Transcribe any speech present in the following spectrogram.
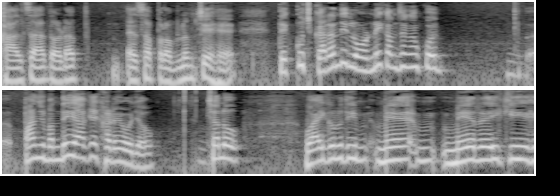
ਖਾਲਸਾ, ਤੁਹਾਡਾ ਐਸਾ ਪ੍ਰੋਬਲਮ 'ਚ ਹੈ ਤੇ ਕੁਝ ਕਰਨ ਦੀ ਲੋੜ ਨਹੀਂ ਕਮ ਸੇ ਕਮ ਕੋਈ ਪੰਜ ਬੰਦੇ ਹੀ ਆ ਕੇ ਖੜੇ ਹੋ ਜਾਓ ਚਲੋ ਵਾਹਿਗੁਰੂ ਦੀ ਮੇਰ ਰਹੀ ਕਿ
